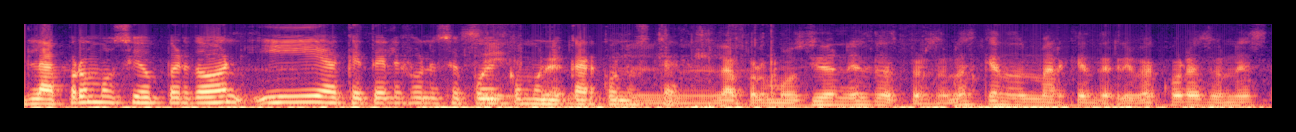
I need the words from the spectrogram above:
la promoción, perdón, y a qué teléfono se pueden comunicar con usted. La promoción es las personas que nos marquen de arriba corazones,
